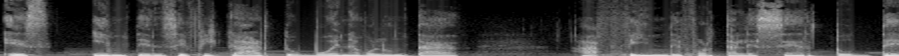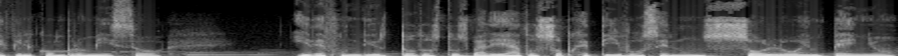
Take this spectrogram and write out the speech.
es intensificar tu buena voluntad a fin de fortalecer tu débil compromiso y de fundir todos tus variados objetivos en un solo empeño.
